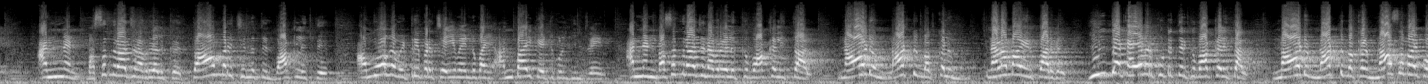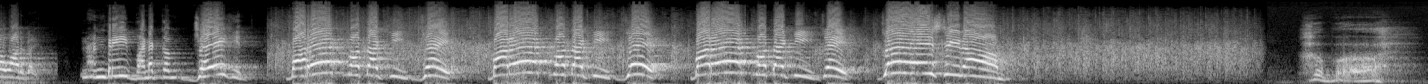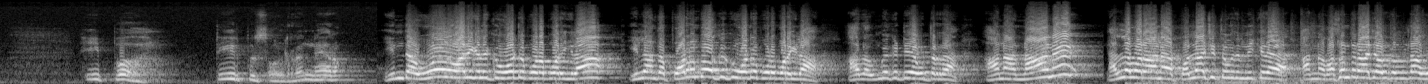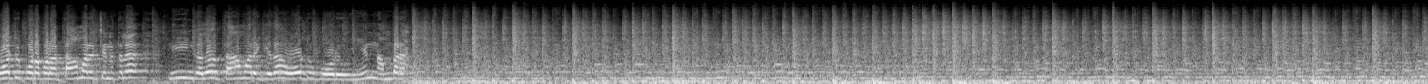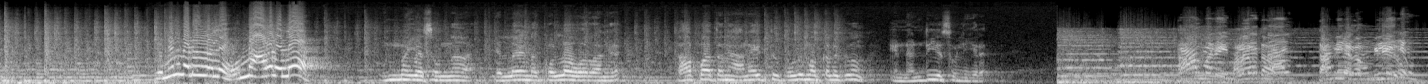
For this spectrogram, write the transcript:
அண்ணன் வசந்தராஜன் அவர்களுக்கு தாமரை சின்னத்தில் வாக்களித்து அமோக வெற்றி பெற செய்ய வேண்டுமாய் அன்பாய் கேட்டுக்கொள்கின்றேன். அண்ணன் வசந்தராஜன் அவர்களுக்கு வாக்களித்தால் நாடும் நாட்டு மக்களும் நலமாய் இருப்பார்கள் இந்த கயவர் கூட்டத்திற்கு வாக்களித்தால் நாடும் நாட்டு மக்களும் நாசமாய் போவார்கள். நன்றி வணக்கம் ஜெய் ஹிந்த். பாரத் மாதா கி ஜெய். பாரத் மாதா கி ஜெய். பாரத் மாதா கி ஜெய். ஜெய் ஸ்ரீராம். அப்பா இப்போ தீர்ப்பு சொல்ற நேரம். இந்த ஊழல்வாதிகளுக்கு ஓட்டு போட போறீங்களா? இல்ல அந்த புறம்போக்குக்கு ஓட்டு போட போறீங்களா? அதை உங்ககிட்டயே விட்டுறேன். ஆனா நானு நல்லவரான பொள்ளாச்சி தொகுதியில் நிக்கிற அண்ணன் வசந்தராஜ் அவர்கள் தான் ஓட்டு போட போற தாமரை சின்னத்துல நீங்களும் தாமரைக்கு தான் ஓட்டு போடுவீங்கன்னு ஆகலைல்ல? உண்மையை சொன்னா எல்லாம் என்னை கொல்ல வர்றாங்க. காப்பாத்தின அனைத்து பொதுமக்களுக்கும் என் நன்றியை மலர்ந்தால் தமிழகம் மிளிரும்.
